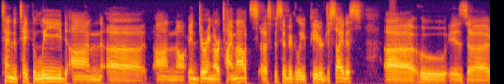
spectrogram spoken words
tend to take the lead on uh, on uh, in, during our timeouts, uh, specifically Peter Jasitis. Uh, who is uh,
